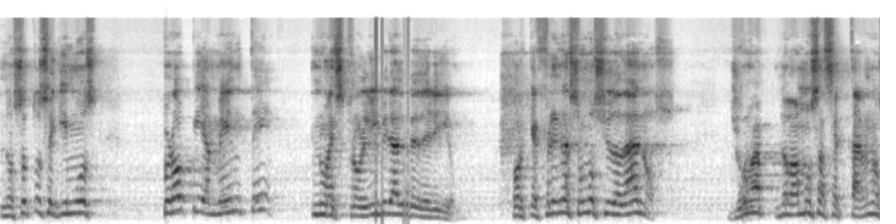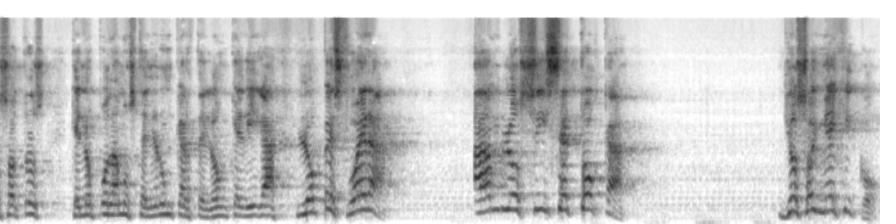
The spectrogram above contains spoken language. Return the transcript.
Nosotros seguimos propiamente nuestro libre albedrío, porque frena somos ciudadanos. Yo no vamos a aceptar nosotros que no podamos tener un cartelón que diga López fuera, AMLO sí se toca. Yo soy México,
